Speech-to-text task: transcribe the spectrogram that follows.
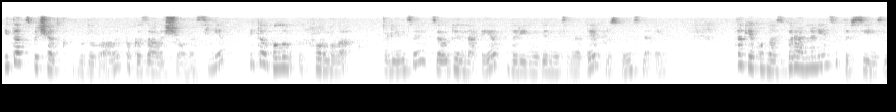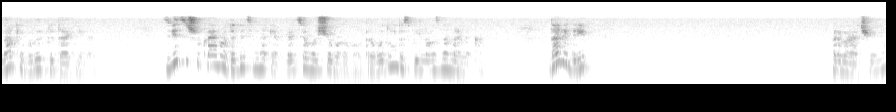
І так, спочатку побудували, показали, що у нас є. І так, формула лінзи це 1 на F дорівнює 1 на D плюс 1 на F. Так як у нас збиральна лінза, то всі її знаки будуть додатніми. Звідси шукаємо одиниці на F. Для цього що ми робимо? Приводимо до спільного знаменника. Далі дріб переворачуємо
